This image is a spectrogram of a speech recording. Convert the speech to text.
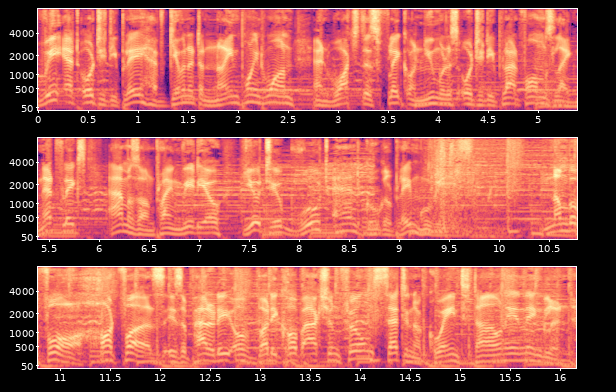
We at OTT Play have given it a 9.1 and watched this flick on numerous OTT platforms like Netflix, Amazon Prime Video, YouTube, Voot, and Google Play Movies. Number 4 Hot Fuzz is a parody of buddy cop action film set in a quaint town in England.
